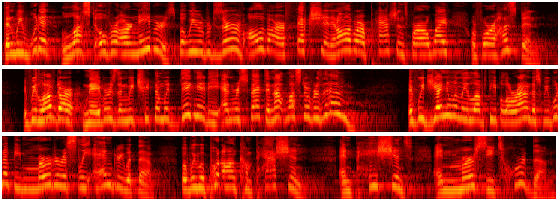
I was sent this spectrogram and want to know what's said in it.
then we wouldn't lust over our neighbors, but we would reserve all of our affection and all of our passions for our wife or for our husband. If we loved our neighbors, then we treat them with dignity and respect and not lust over them. If we genuinely loved people around us, we wouldn't be murderously angry with them, but we would put on compassion and patience and mercy toward them.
